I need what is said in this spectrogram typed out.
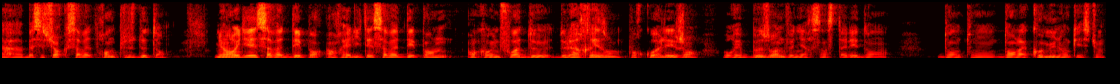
euh, bah c'est sûr que ça va te prendre plus de temps. Mais en réalité, ça va dépendre, en réalité, ça va dépendre, encore une fois, de, de la raison pourquoi les gens auraient besoin de venir s'installer dans, dans, dans la commune en question.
